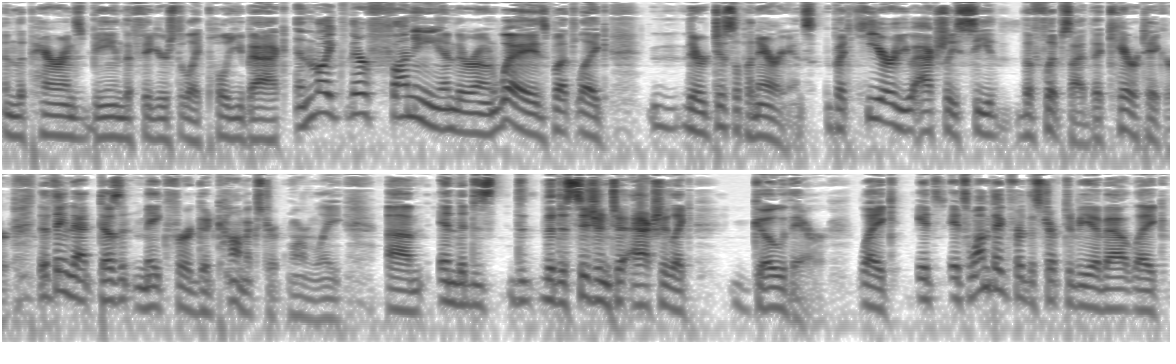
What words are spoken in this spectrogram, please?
and the parents being the figures to like pull you back. And like they're funny in their own ways but like they're disciplinarians. But here you actually see the flip side the caretaker the thing that doesn't make for a good comic strip normally um and the des- the decision to actually like go there. Like it's it's one thing for the strip to be about like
